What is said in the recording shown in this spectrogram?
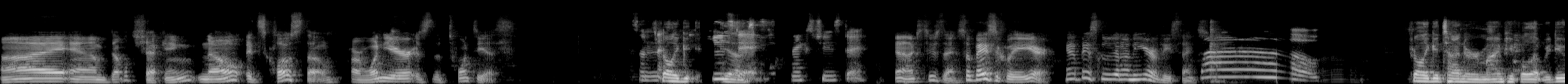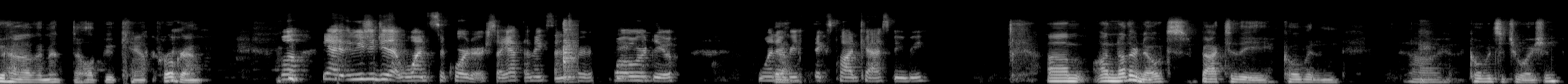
I am double checking. No, it's close though. Our one year is the 20th. So It's ne- Yeah, Tuesday, it's- next Tuesday. Yeah, next Tuesday. So basically a year. Yeah, basically we've been on a year of these things. Wow. it's probably a good time to remind people that we do have a mental health boot camp program. Well, yeah, we usually do that once a quarter. So yeah, that makes sense for what we're due. One Yeah. every six podcasts, maybe. Um, on another note, back to the COVID and uh, COVID situation.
